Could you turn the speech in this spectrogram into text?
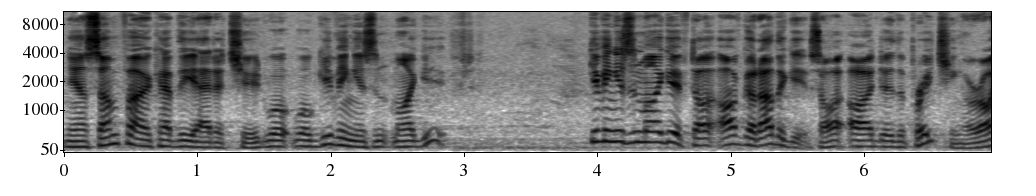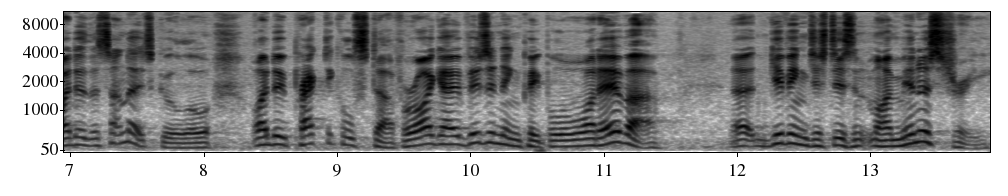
Now, some folk have the attitude, well, well giving isn't my gift. Giving isn't my gift. I, have got other gifts. I, I, do the preaching, or I do the Sunday school, or I do practical stuff, or I go visiting people, or whatever. Uh, giving just isn't my ministry.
